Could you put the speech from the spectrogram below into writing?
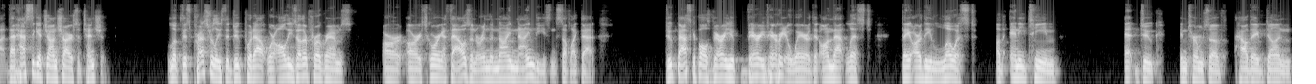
Uh, that has to get Jon Scheyer's attention. Look, this press release that Duke put out, where all these other programs are are scoring a thousand or in the 990s and stuff like that. Duke basketball is very, very, very aware that on that list, they are the lowest of any team at Duke in terms of how they've done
